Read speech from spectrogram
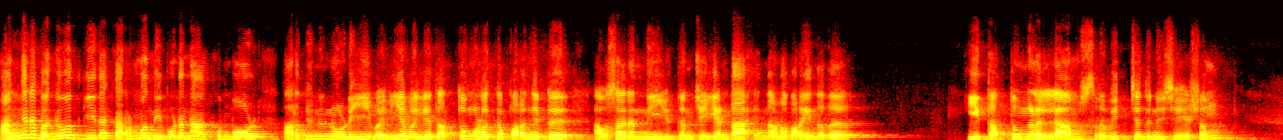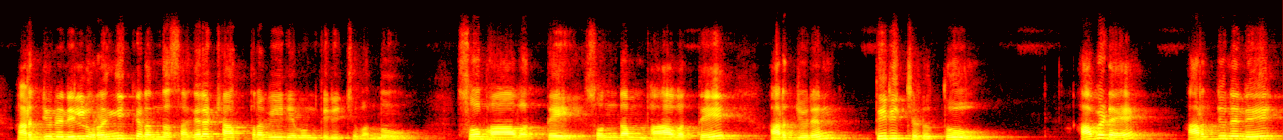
അങ്ങനെ ഭഗവത്ഗീത കർമ്മ നിപുണനാക്കുമ്പോൾ അർജുനനോട് ഈ വലിയ വലിയ തത്വങ്ങളൊക്കെ പറഞ്ഞിട്ട് അവസാനം നീ യുദ്ധം ചെയ്യണ്ട എന്നാണോ പറയുന്നത്? ഈ തത്വങ്ങളെല്ലാം ശ്രവിച്ചതിനു ശേഷം അർജുനനിൽ ഉറങ്ങിക്കിടന്ന സകല ക്ഷാത്രവീര്യവും തിരിച്ചു വന്നു. സ്വഭാവത്തെ സ്വന്തം ഭാവത്തെ അർജുനൻ തിരിച്ചെടുത്തു. അവിടെ അർജുനന്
